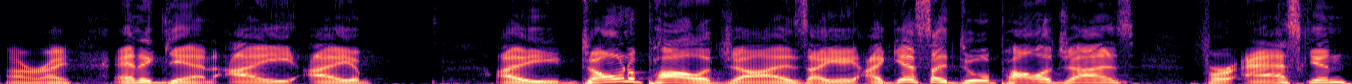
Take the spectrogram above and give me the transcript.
all right and again i i i don't apologize i i guess i do apologize for asking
